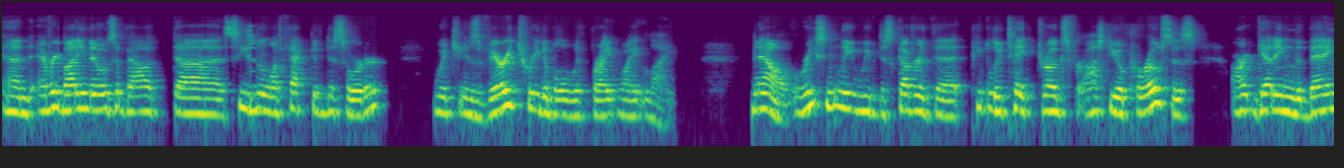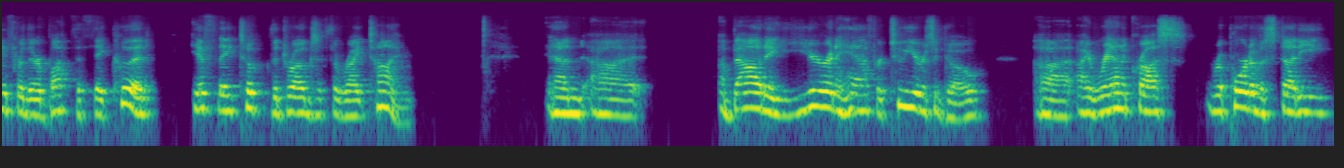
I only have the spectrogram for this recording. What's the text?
And everybody knows about uh, seasonal affective disorder, which is very treatable with bright white light. Now, recently we've discovered that people who take drugs for osteoporosis aren't getting the bang for their buck that they could if they took the drugs at the right time. And uh, about a year and a half or two years ago, uh, I ran across report of a study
